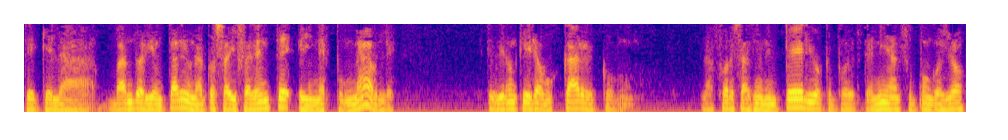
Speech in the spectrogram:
de que la banda oriental era una cosa diferente e inexpugnable. Tuvieron que ir a buscar con las fuerzas de un imperio que tenían, supongo yo,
